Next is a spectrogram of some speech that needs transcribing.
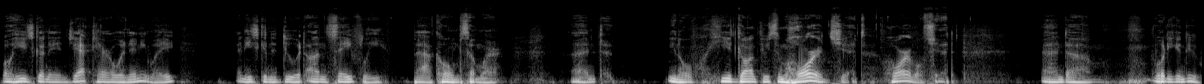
Well, he's going to inject heroin anyway, and he's going to do it unsafely back home somewhere. And, you know, he had gone through some horrid shit, horrible shit. And um, what are you going to do?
